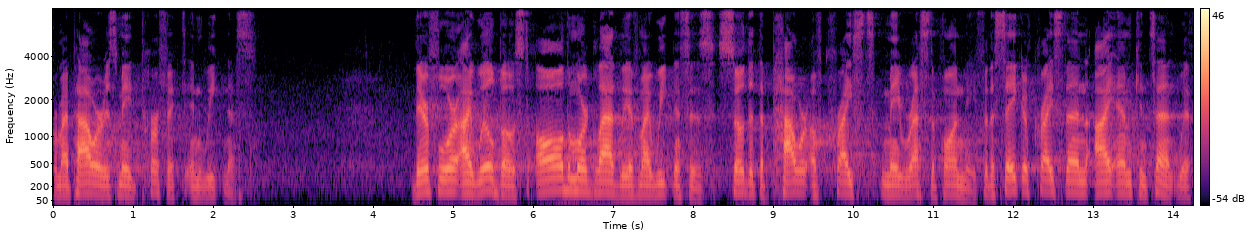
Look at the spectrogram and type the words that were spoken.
for my power is made perfect in weakness. Therefore, I will boast all the more gladly of my weaknesses, so that the power of Christ may rest upon me. For the sake of Christ, then, I am content with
